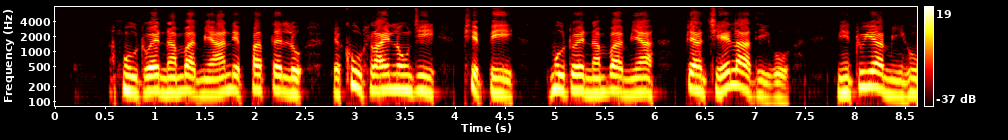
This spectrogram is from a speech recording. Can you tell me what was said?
။အမှုတွဲနံပါတ်များနဲ့ပတ်သက်လို့ယခုလှိုင်းလုံးကြီးဖြစ်ပြီးအမှုတွဲနံပါတ်များပြန်ကျဲလာသည်ကိုမြင်တွေ့ရမည်ဟု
